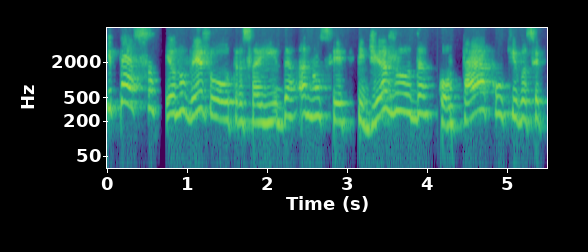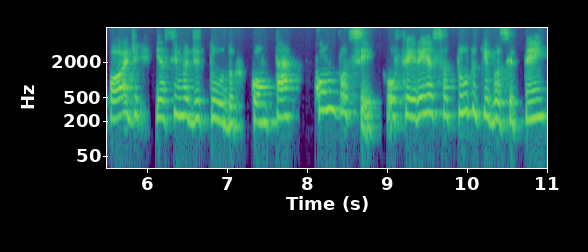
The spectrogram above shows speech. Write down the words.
e peça. Eu não vejo outra saída a não ser pedir ajuda, contar com o que você pode e, acima de tudo, contar com você. Ofereça tudo que você tem,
